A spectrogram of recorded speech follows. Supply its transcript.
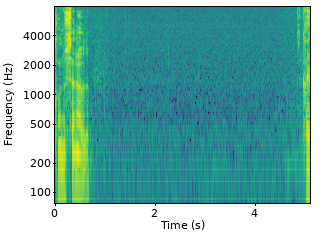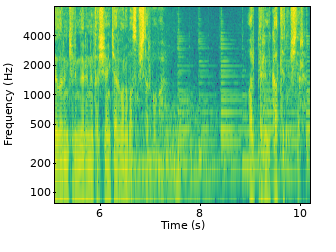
Konuşsana oğlum. Kayaların kilimlerini taşıyan kervanı basmışlar baba. Alplerini katletmişler.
